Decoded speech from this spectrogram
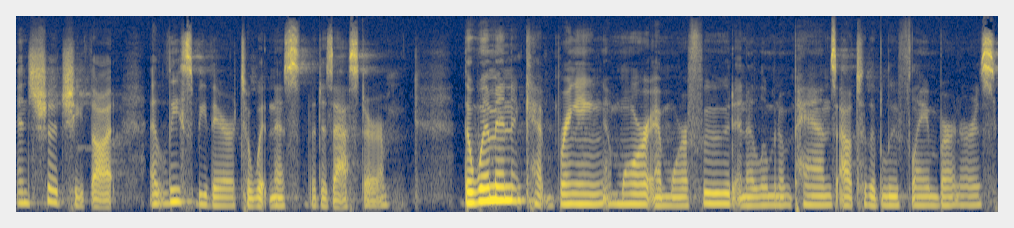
and should, she thought, at least be there to witness the disaster. The women kept bringing more and more food and aluminum pans out to the blue flame burners,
